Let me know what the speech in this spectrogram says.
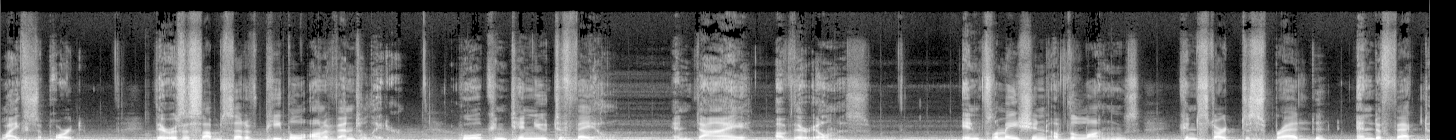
life support, there is a subset of people on a ventilator who will continue to fail and die of their illness. Inflammation of the lungs can start to spread and affect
